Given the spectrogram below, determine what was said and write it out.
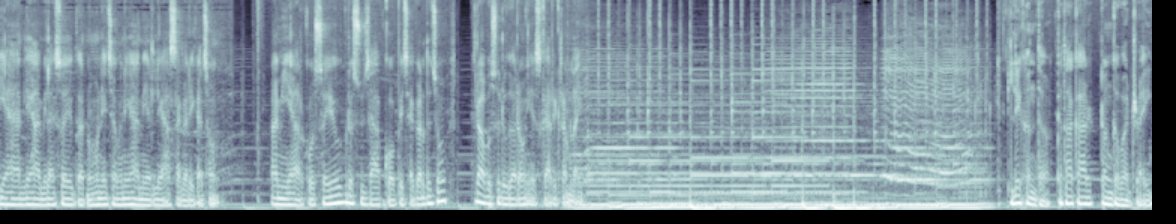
यहाँहरूले हामीलाई सहयोग गर्नुहुनेछ भन्ने हामीहरूले आशा गरेका छौँ। हामी यहाँहरूको सहयोग र सुझावको अपेक्षा गर्दछौँ र अब सुरु गरौँ यस कार्यक्रमलाई। लेखन त कथाकार टङ्क भट्टराई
